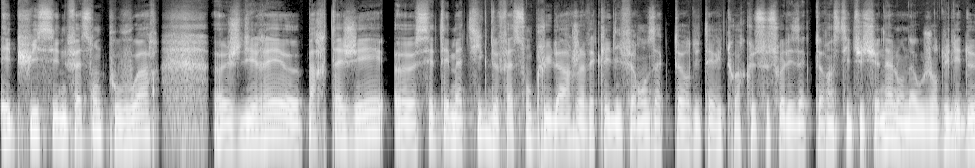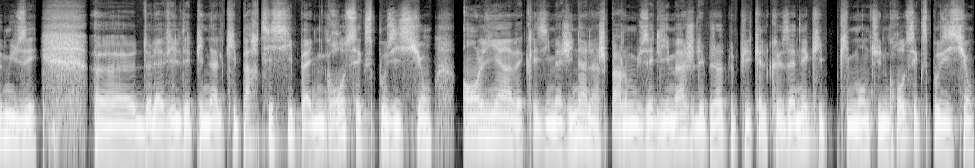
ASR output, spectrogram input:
Et puis, c'est une façon de pouvoir, je dirais, partager ces thématiques de façon plus large avec les différents acteurs du territoire, que ce soit les acteurs on a aujourd'hui les deux musées euh, de la ville d'Épinal qui participent à une grosse exposition en lien avec les Imaginales. Hein. Je parle au musée de l'image déjà depuis quelques années qui, monte une grosse exposition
